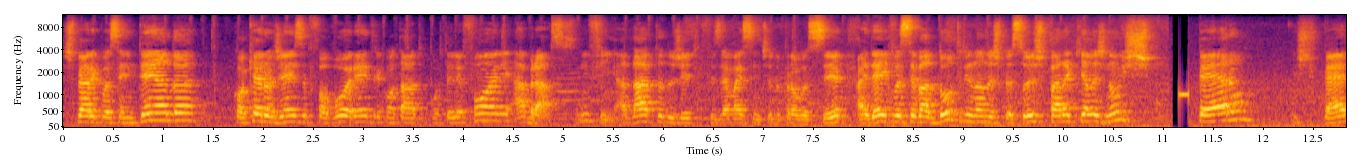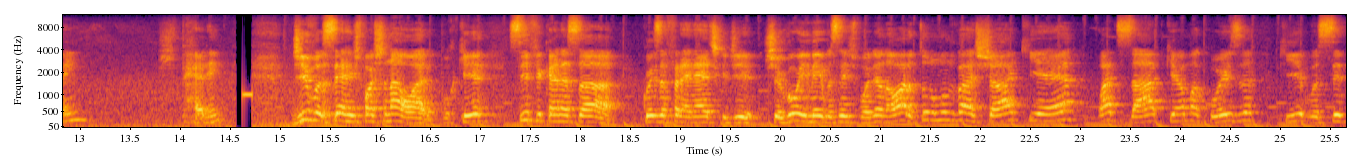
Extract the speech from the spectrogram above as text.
Espero que você entenda. Qualquer urgência, por favor, entre em contato por telefone. Abraços. Enfim, adapta do jeito que fizer mais sentido para você. A ideia é que você vá doutrinando as pessoas para que elas não esperam, esperem, esperem de você a resposta na hora. Porque se ficar nessa coisa frenética de chegou um e-mail você respondeu na hora, todo mundo vai achar que é WhatsApp, que é uma coisa que você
